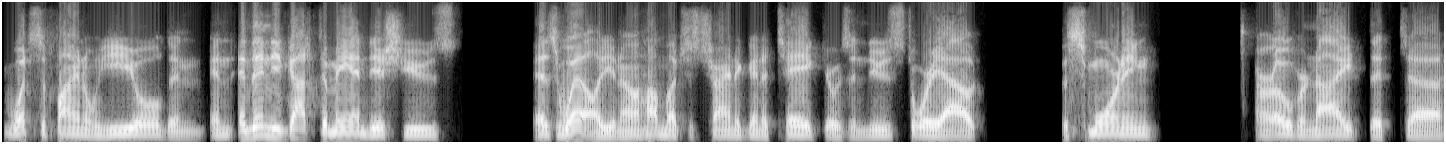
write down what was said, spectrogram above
what's the final yield. And, and, and then you've got demand issues as well. You know, how much is China going to take? There was a news story out this morning or overnight that, uh,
